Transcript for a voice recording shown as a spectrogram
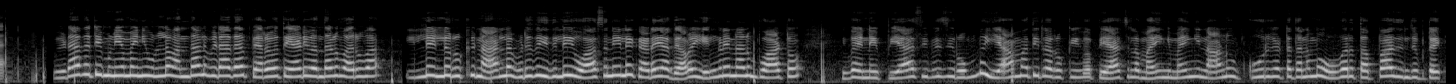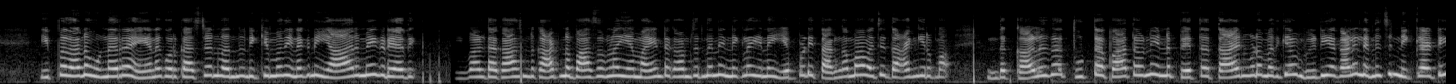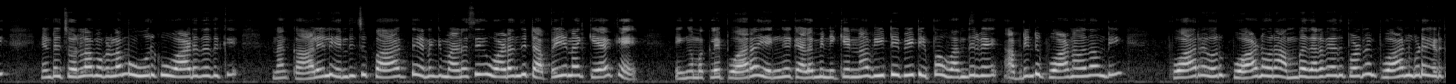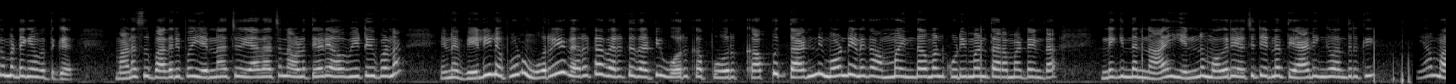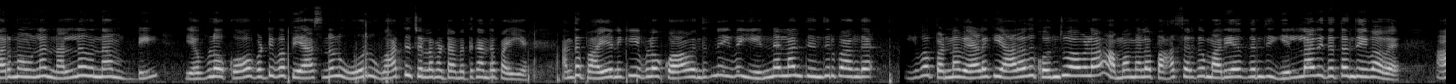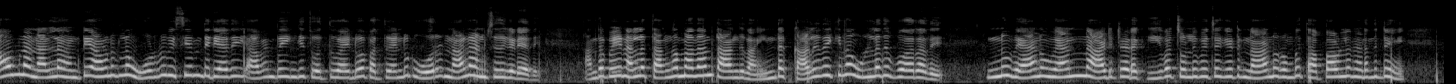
விடாதட்டி முனியம்மா. நீ உள்ள வந்தாலும் விடாத. பிறவை தேடி வந்தாலும் வருவா. இல்லை இல்லை ருக்கு நான்ல விடுது. இதுலேயும் யோசனையிலே கிடையாது. அவன் எங்கேனாலும் பாட்டோம். இவன் என்னை பேசி பேசி ரொம்ப ஏமாத்திட்டா ருக்கு. இவன் பேசல மயங்கி மயங்கி நானும் கூறுகட்டத்தனமா ஒவ்வொரு தப்பாக செஞ்சுவிட்டேன் இப்பதானே உணர்றேன். எனக்கு ஒரு கஷ்டம் வந்து நிற்கும் போது எனக்கு நீ யாருமே கிடையாது. இவாள்கிட்ட காசு காட்டின பாசம்லாம் என் மைண்ட்டை காமிச்சிருந்தேன்னு இன்னைக்கெல்லாம் என்னை எப்படி தங்கமாக வச்சு தாங்கியிருப்பான்? இந்த கழுதை துட்டை பார்த்தவொடனே என்ன பெத்த தாயின் கூட மதிக்காம விடிய காலையில் எழுந்திரிச்சு நிக்காட்டி என்கிட்ட சொல்லாமல் கொள்ளாமல் ஊருக்கு ஓடுறதுக்கு. நான் காலையில் எழுந்திரிச்சு பார்த்து எனக்கு மனசே உடஞ்சிட்டு அப்பயே நான் கேட்கேன். எங்கள் மக்களே போகிறேன் எங்கே கிளம்பி நிற்கேன்னா வீட்டு வீட்டு இப்போ வந்துடுவேன் அப்படின்ட்டு போனவ தான் அப்படி. போகிற ஒரு போன ஒரு ஐம்பது தடவையாவது போடணும் போன் கூட எடுக்க மாட்டேங்க பார்த்துக்க. மனசு பதறி போய் என்னாச்சும் ஏதாச்சும் அவளை தேடி அவள் வீட்டுக்கு போனால் என்னை வெளியில் போகணும் ஒரே விரட்டா விரட்டு தட்டி ஒரு கப்பு ஒரு கப்பு தண்ணி மோண்டு எனக்கு அம்மா இந்தாமான்னு குடிமான்னு தர மாட்டேன்டா இந்த நாய் என்ன முகரி வச்சுட்டு என்ன தேடி இங்கே வந்திருக்கு? ஏன் மருமவன்லாம் நல்லவன் தான் அப்படி எவ்வளோ கோவப்பட்டு இவள் பேசினாலும் ஒரு வார்த்தை சொல்ல மாட்டாமத்துக்கு அந்த பையன். அந்த பையனுக்கு இவ்வளோ கோவம் வந்துச்சுன்னா இவன் என்னெல்லாம் செஞ்சுருப்பாங்க? இவ பண்ண வேலைக்கு யாராவது கொஞ்சம் அவளா அம்மா மேலே பாசம் இருக்க மரியாதை தெரிஞ்சு எல்லாரும் இதைத்தான் செய்வாவே. அவனை நான் நல்ல வந்துட்டு அவனுக்குலாம் ஒரு விஷயம் தெரியாது. அவன் போய் இங்கே தொத்து வாங்கிட்டு பத்து வாங்கிட்டு ஒரு நாள் அனுப்பிச்சது கிடையாது. அந்த பையன் நல்ல தங்கமாக தான் தாங்குதான். இந்த கழுதைக்கு தான் உள்ளது போகிறது இன்னும் வேணும் வேணும்னு ஆடிட்டு அடக்கு இவ சொல்லி பேச்ச கேட்டு நானும் ரொம்ப தப்பாவில் நடந்துட்டேன்.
